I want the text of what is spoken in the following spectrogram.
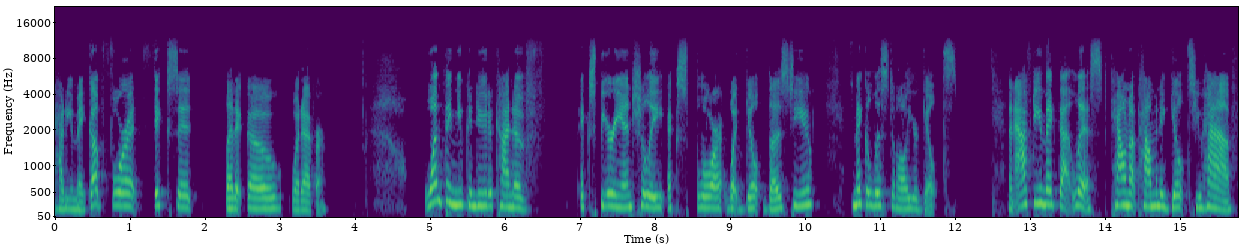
How do you make up for it, fix it, let it go, whatever? One thing you can do to kind of experientially explore what guilt does to you is make a list of all your guilts. And after you make that list, count up how many guilts you have.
